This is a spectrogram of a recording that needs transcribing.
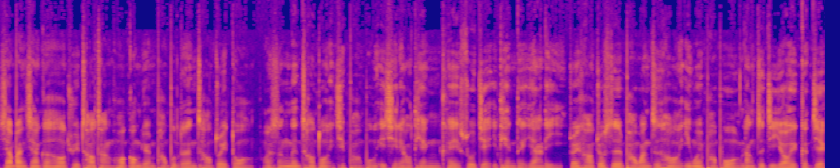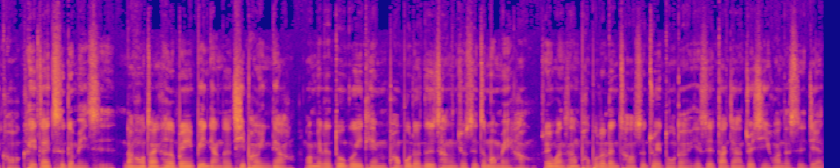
下班下课后去操场或公园跑步的人潮最多。晚上人潮多，一起跑步，一起聊天，可以疏解一天的压力。最好就是跑完之后，因为跑步让自己有一个借口，可以再吃个美食，然后再喝杯冰凉的气泡饮料。完美的度过一天跑步的日常就是这么美好，所以晚上跑步的人潮是最多的，也是大家最喜欢的时间。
